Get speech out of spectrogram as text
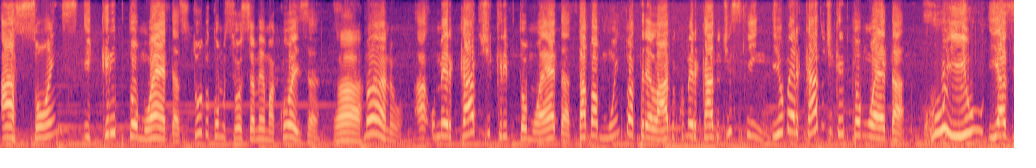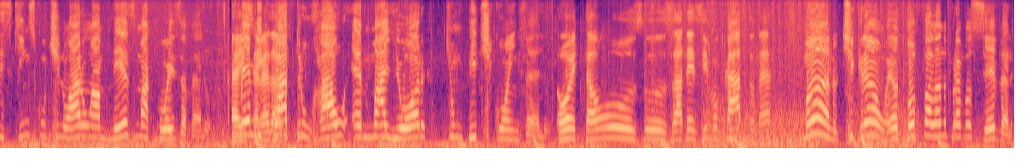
ações e criptomoedas, tudo como se fosse a mesma coisa. Ah, Mano, a- o mercado de criptomoeda tava muito atrelado com o mercado de skin. E o mercado de criptomoeda ruiu e as skins continuaram a mesma coisa, velho. é, o isso é verdade. M4 RAW é maior que um Bitcoin, velho. Ou então os, os adesivos cato, né? Mano, Tigrão, eu tô falando pra você, velho.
